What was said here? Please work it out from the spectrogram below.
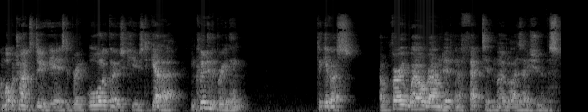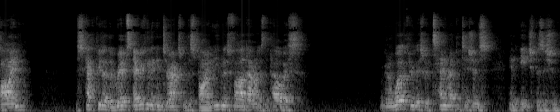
And what we're trying to do here is to bring all of those cues together, including the breathing, to give us a very well-rounded and effective mobilization of the spine, the scapula, the ribs, everything that interacts with the spine, even as far down as the pelvis. We're going to work through this with 10 repetitions in each position.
